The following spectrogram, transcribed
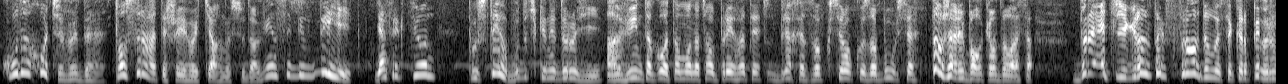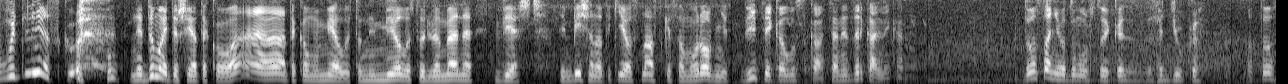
Куди хоче веде? Посрати, що його тягну сюди. Він собі в бік. Я фрикціон пустив, вудочки недорогі. А він такого тому почав пригати. Тут бляха з вовксировку забувся. Та вже рибалка вдалася. До речі, якраз так справдилося, карпи рвуть леску. Не думайте, що я такого, а, а такому мелу. То не мелу, то для мене вещь. Тим більше на такі оснастки саморобні. Дивіться, яка луска, це не дзеркальний карп. До останнього думав, що якась гадюка. А то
